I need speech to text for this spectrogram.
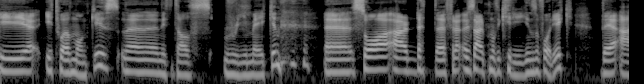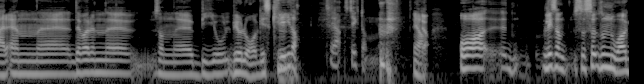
i, i 12 Monkeys, eh, 90-talls-remaken, eh, så er dette Så er det på en måte krigen som foregikk. Det er en eh, Det var en eh, sånn eh, bio, biologisk krig, da. Ja, sykdom. Ja. Og eh, liksom, så, så, så noe av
